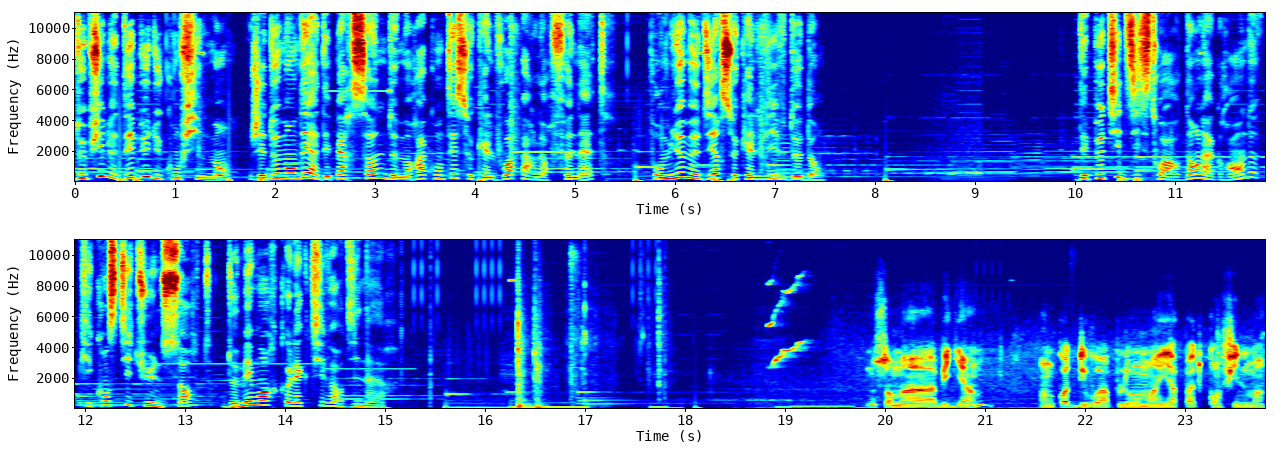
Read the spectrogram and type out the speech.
Depuis le début du confinement, j'ai demandé à des personnes de me raconter ce qu'elles voient par leurs fenêtres pour mieux me dire ce qu'elles vivent dedans. Des petites histoires dans la grande qui constituent une sorte de mémoire collective ordinaire. Nous sommes à Abidjan. En Côte d'Ivoire, pour le moment, il n'y a pas de confinement.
